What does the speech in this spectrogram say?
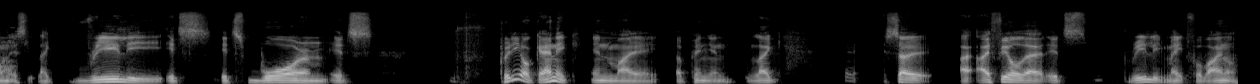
one Oh. is like really it's it's warm it's pretty organic in my opinion. Like so I, I feel that it's really made for vinyl.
